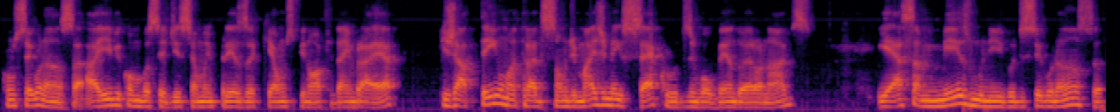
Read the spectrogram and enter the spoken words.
com segurança. A IVE, como você disse, é uma empresa que é um spin-off da Embraer, que já tem uma tradição de mais de meio século desenvolvendo aeronaves, e é esse mesmo nível de segurança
